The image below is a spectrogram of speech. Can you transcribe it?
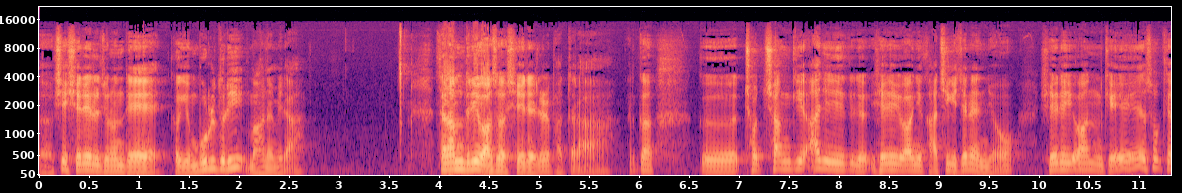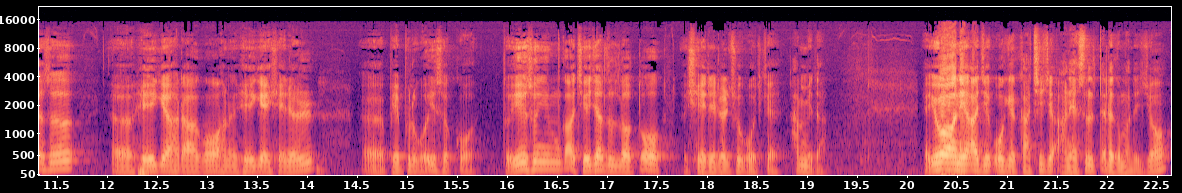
역시 세례를 주는데 거기 물들이 많음이라. 사람들이 와서 세례를 받더라. 그러니까 그 초창기 아직 세례 요한이 갇히기 전에는요. 세례 요한 계속해서 어, 회개하라고 하는 회개 세례를 어, 베풀고 있었고 또 예수님과 제자들도 또 세례를 주고 이렇게 합니다. 요한이 아직 옥에 갇히지 않았을 때라 그 말이죠.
